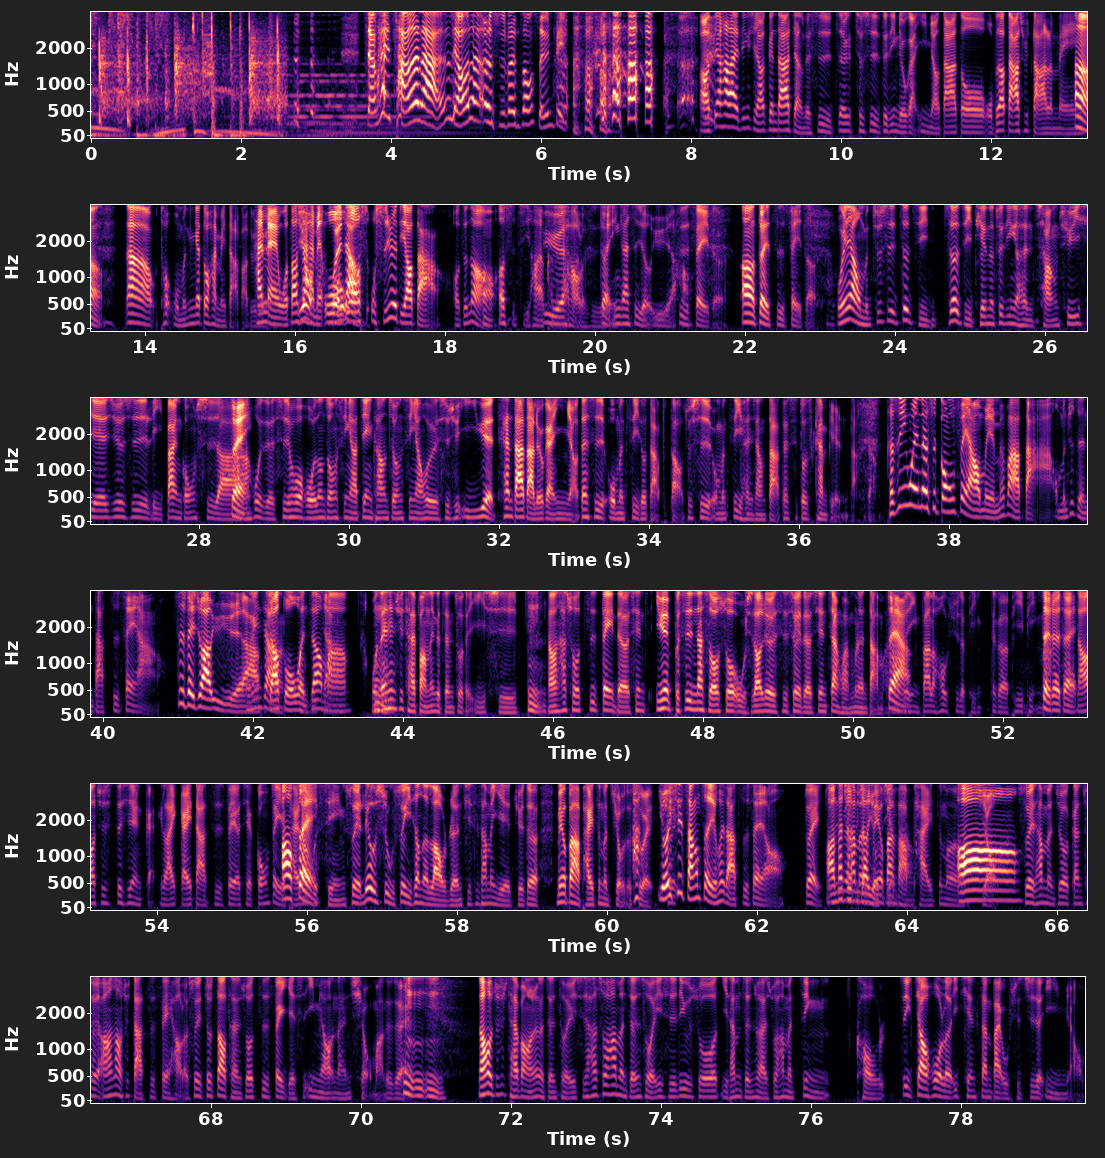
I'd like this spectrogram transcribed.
讲太长了啦，聊了二十分钟，神经病。好，今天 Hotline 精选要跟大家讲的是，这就是最近流感疫苗，大家都我不知道大家去打了没？嗯，那通我们应该都还没打吧？对不对？还没，我到现在还没。我我十月底要打，哦，真的哦哦，，二十几号要预约好了是不是？对，，应该是有预约好。自费的。嗯，对，自费的。我跟你讲，我们就是这几这几天呢，最近很常去一些就是里办公室啊，对或者是或活动中心啊、健康中心啊，或者是去医院看大家打流感疫苗，但是我们自己都打不到，就是我们自己很想打，但是都是看别人打这样。可是因为那是公费啊，我们也没有办法打、啊，我们就只能打自费啊。自费就要预约啊，就要多问你知道？吗？我那天去采访那个诊所的医师，嗯，然后他说自费的现，因为不是那时候说五十到六十四岁的先暂缓不能打嘛，对啊就引发了后续的评那个批评嘛。对对对，然后就是这些人改来改打自费，而且公费也哦排到不行，所以六十五岁以上的老人，其实他们也觉得没有办法排这么久的啊队。有一些长者也会打自费哦。对啊那就他们没有办法排这么久。哦，所以他们就干脆啊，那我去打自费好了，所以就造成说自费也是疫苗难求嘛，对不对？嗯嗯嗯，然后我就去采访了那个诊所医师，他说他们诊所医师，例如说以他们诊所来说，他们进口进叫货了一千三百五十支的疫苗，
